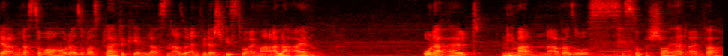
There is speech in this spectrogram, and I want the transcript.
ja, im Restaurant oder sowas pleite gehen lassen. Also entweder schließt du einmal alle ein oder halt niemanden, aber so es ist so bescheuert einfach.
